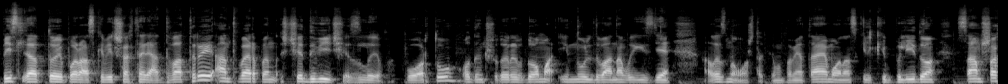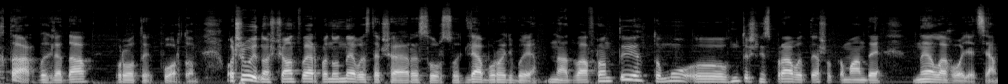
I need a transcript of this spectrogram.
Після тої поразки від Шахтаря 2-3 Антверпен ще двічі злив порту 1-4 вдома і 0-2 на виїзді. Але знову ж таки ми пам'ятаємо наскільки блідо сам Шахтар виглядав. Проти порту очевидно, що Антверпену не вистачає ресурсу для боротьби на два фронти, тому е, внутрішні справи теж у команди не лагодяться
